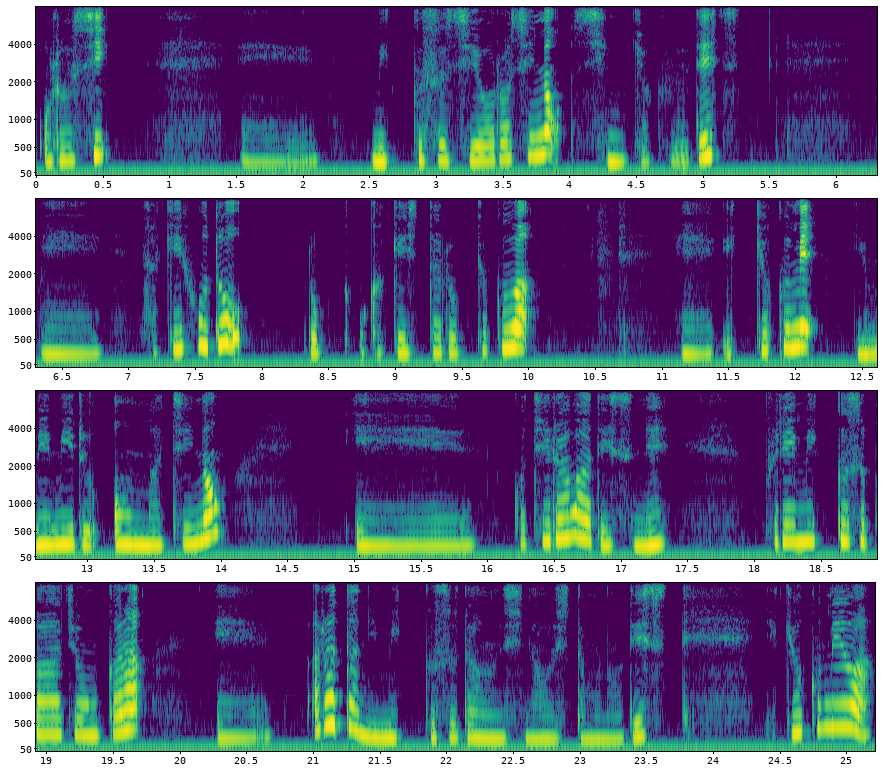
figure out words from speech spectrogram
下ろし、えーミックスし下ろしの新曲です。えー先ほどおかけした6曲は、え1曲目、夢見る御町の、えーこちらはですね、プレミックスバージョンから、えー新たにミックスダウンし直したものです。2曲目は、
